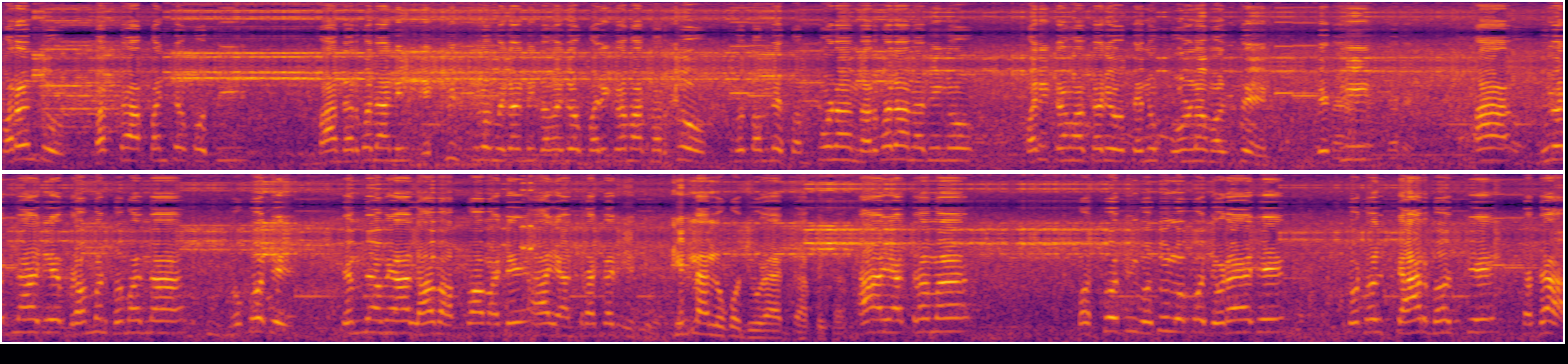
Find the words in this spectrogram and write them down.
પરંતુ ફક્ત આ પંચકોશી માં નર્મદાની એકવીસ કિલોમીટરની તમે જો પરિક્રમા કરશો તો તમને સંપૂર્ણ નર્મદા નદીનું પરિક્રમા કર્યો તેનું પૂર્ણ મળશે. તેથી આ સુરતના જે બ્રાહ્મણ સમાજના લોકો છે તેમને અમે આ લાભ આપવા માટે આ યાત્રા કરીએ છીએ. કેટલા લોકો જોડાયા હતા આ યાત્રામાં બસોથી વધુ લોકો જોડાયા છે. ટોટલ ચાર બસ છે તથા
